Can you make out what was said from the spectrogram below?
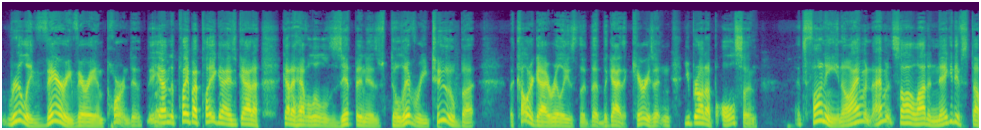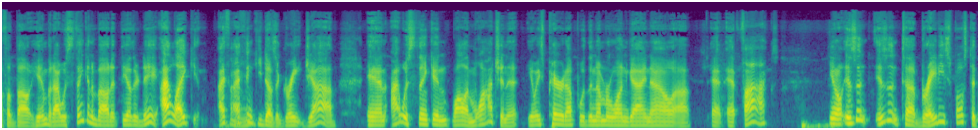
really very very important. The- the- Yeah, Right. the play by play guy's got to got to have a little zip in his delivery too, but the color guy really is the, the the guy that carries it. And you brought up Olsen. It's funny, you know. I haven't I haven't saw a lot of negative stuff about him, but I was thinking about it the other day. I like him. I, mm-hmm. I think he does a great job. And I was thinking while I'm watching it, you know, he's paired up with the number one guy now uh, at at Fox. You know, isn't isn't uh, Brady supposed to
